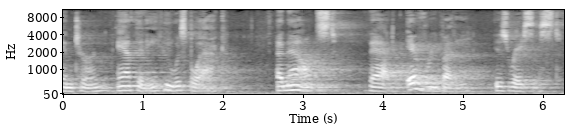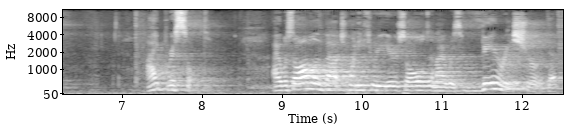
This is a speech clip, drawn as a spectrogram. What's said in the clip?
intern, Anthony, who was black, announced that everybody is racist. I bristled. I was all about 23 years old, and I was very sure that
